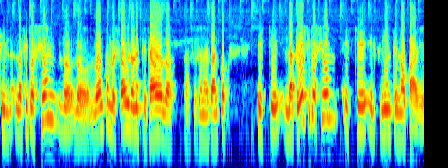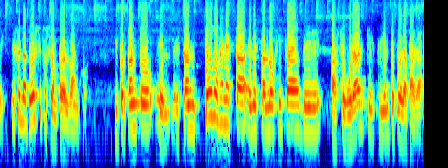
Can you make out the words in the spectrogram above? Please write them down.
si la, situación, lo, lo, han conversado y lo han explicado las, asociaciones de bancos, es que la peor situación es que el cliente no pague. Esa es la peor situación para el banco. Y por tanto, están todos en esta, en esta lógica de asegurar que el cliente pueda pagar.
